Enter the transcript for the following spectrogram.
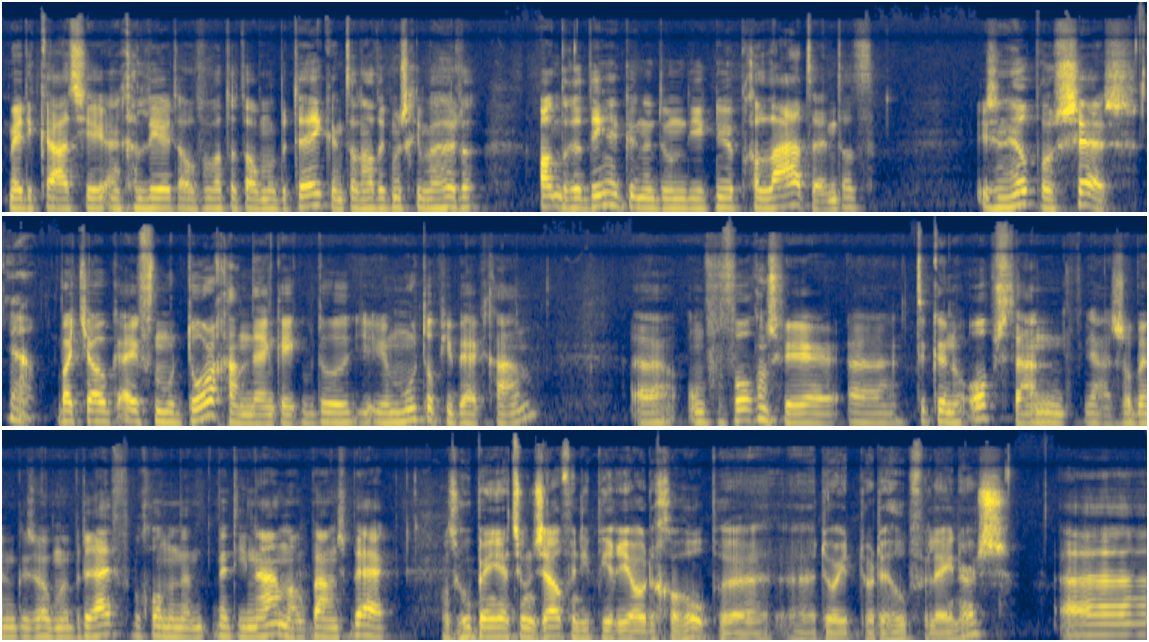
medicatie en geleerd over wat het allemaal betekent... dan had ik misschien wel hele andere dingen kunnen doen die ik nu heb gelaten. En dat is een heel proces. Ja. Wat je ook even moet doorgaan, denk ik. Ik bedoel, je, je moet op je bek gaan. eh, om vervolgens weer eh, te kunnen opstaan. Ja, zo ben ik dus ook mijn bedrijf begonnen met, met die naam ook, Bounce Back. Want hoe ben je toen zelf in die periode geholpen eh, door, door de hulpverleners? Eh,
